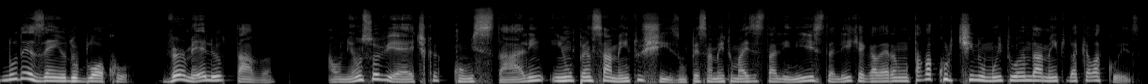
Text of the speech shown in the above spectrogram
no desenho do bloco vermelho estava a União Soviética com Stalin em um pensamento X, um pensamento mais stalinista ali, que a galera não estava curtindo muito o andamento daquela coisa.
